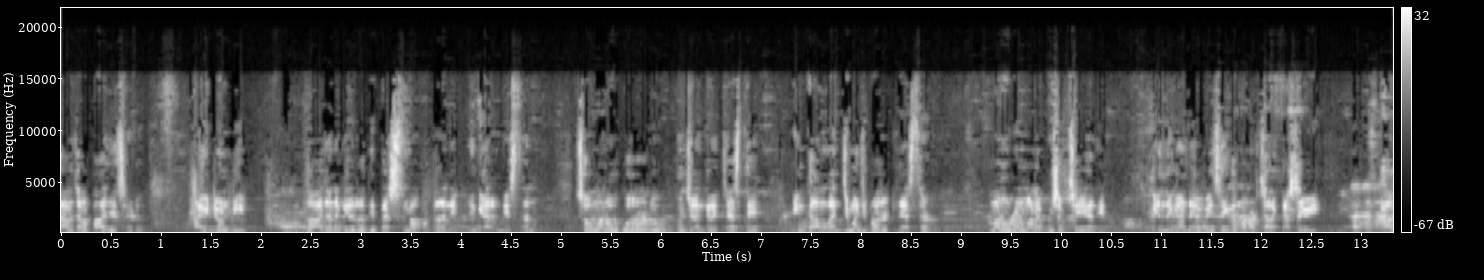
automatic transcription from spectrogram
చాలా చాలా బాగా చేశాడు. ఐ ట్వంటీ రాజన్న కెరీర్లో ది బెస్ట్ సినిమా ఉంటుందని నేను గ్యారంటీ ఇస్తాను. సో మనూరు కుర్రాడు కొంచెం ఎంకరేజ్ చేస్తే ఇంకా మంచి మంచి ప్రాజెక్టులు చేస్తాడు. మన ఊళ్ళో మనం పుషప్ చేయాలి. ఎందుకంటే బేసిక్గా మనోడు చాలా కష్టవి బాగా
